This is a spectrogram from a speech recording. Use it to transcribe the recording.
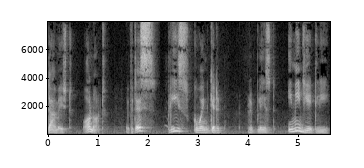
damaged, or not. If it is, please go and get it replaced immediately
